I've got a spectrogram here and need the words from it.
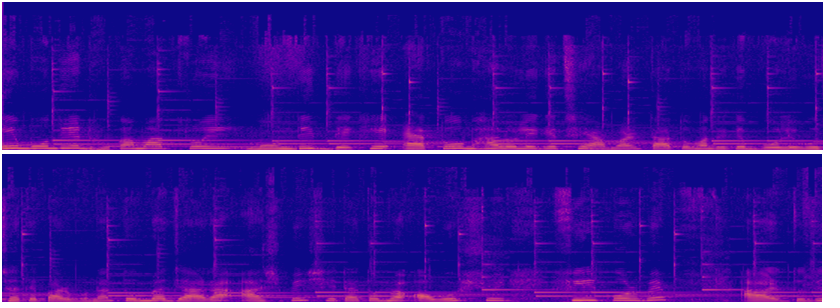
এই মন্দিরে ঢোকা মাত্রই মন্দির দেখে এত ভালো লেগেছে আমার, তা তোমাদেরকে বলে বোঝাতে পারব না। তোমরা যারা আসবে, সেটা তোমরা অবশ্যই ফিল করবে। আর যদি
